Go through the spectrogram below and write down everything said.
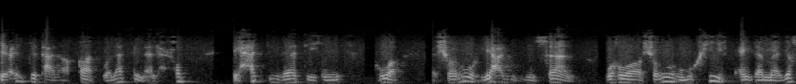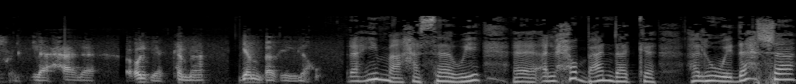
بعدة علاقات ولكن الحب بحد ذاته هو شعور يعلو الإنسان وهو شعور مخيف عندما يصل إلى حالة عليا كما ينبغي له. رهيم حساوي آه، الحب عندك هل هو دهشة؟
